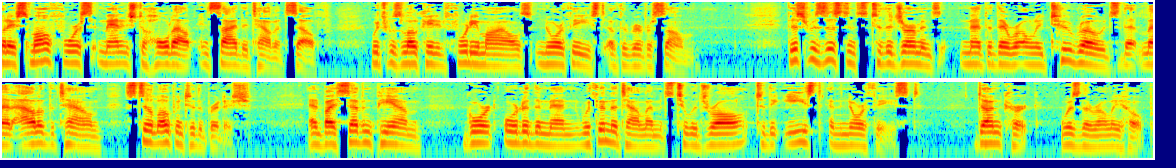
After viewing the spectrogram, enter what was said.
But a small force managed to hold out inside the town itself, which was located 40 miles northeast of the River Somme. This resistance to the Germans meant that there were only two roads that led out of the town still open to the British, and by 7 p.m., Gort ordered the men within the town limits to withdraw to the east and the northeast. Dunkirk was their only hope.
